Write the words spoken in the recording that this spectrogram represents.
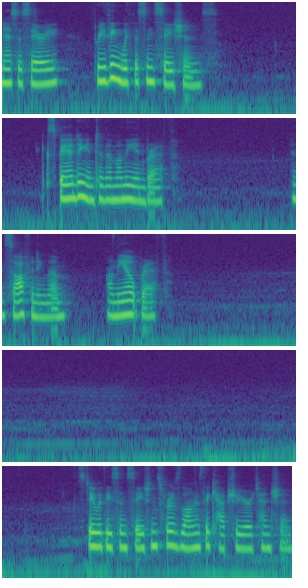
Necessary, breathing with the sensations, expanding into them on the in breath, and softening them on the out breath. Stay with these sensations for as long as they capture your attention.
